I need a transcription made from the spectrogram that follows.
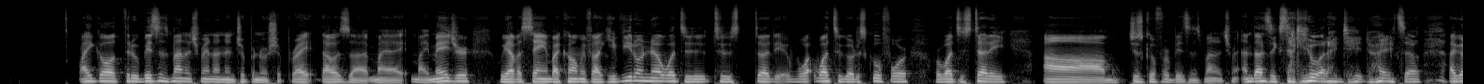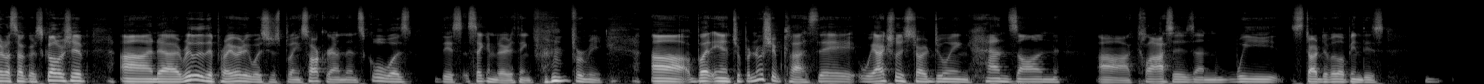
I go through business management and entrepreneurship, right? That was uh, my my major. We have a saying back home: if like if you don't know what to to study, what, what to go to school for, or what to study, um, just go for business management. And that's exactly what I did, right? So I got a soccer scholarship, and uh, really the priority was just playing soccer, and then school was this secondary thing for, for me. Uh, but in entrepreneurship class, they we actually start doing hands on uh, classes and we start developing these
